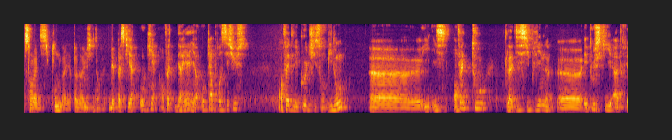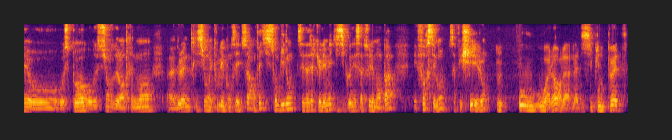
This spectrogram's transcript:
sans la discipline, bah, il n'y a pas de réussite en fait. Mais parce qu'il y a aucun. En fait, derrière, il n'y a aucun processus. En fait, les coachs, ils sont bidons. Ils- ils- en fait, tout. La discipline euh, et tout ce qui a trait au, au sport, aux sciences de l'entraînement, euh, de la nutrition et tous les conseils et tout ça, en fait, ils sont bidons. C'est-à-dire que les mecs, ils s'y connaissent absolument pas, et forcément, ça fait chier les gens. Ou, ou alors, la, la discipline peut être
